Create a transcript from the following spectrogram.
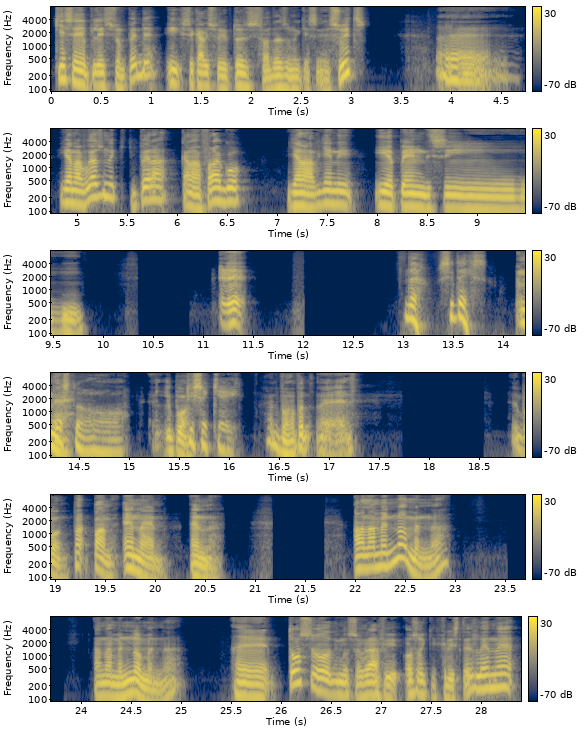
και σε PlayStation 5 ή σε κάποιες περιπτώσεις φαντάζομαι και σε Switch ε, για να βγάζουν εκεί πέρα κανένα φράγκο για να βγαίνει η επένδυση ε, ναι, συνέχισε. Ναι. το... Λοιπόν, τι σε καίει. Λοιπόν, ε, λοιπόν πάμε. Ένα-ένα. Ένα. Αναμενόμενα αναμενόμενα ε, τόσο δημοσιογράφοι όσο και χρήστες λένε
